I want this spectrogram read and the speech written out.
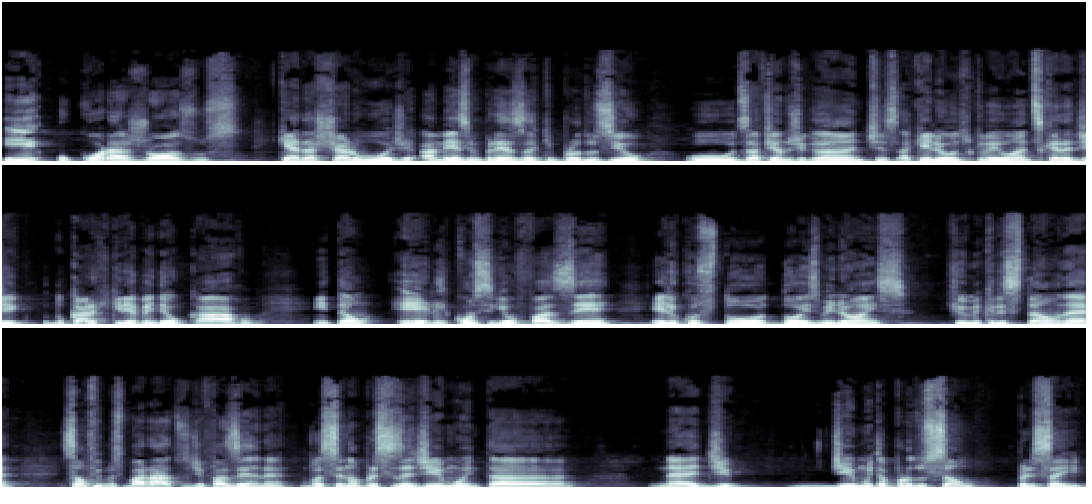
E o Corajosos, que é da Sherwood, a mesma empresa que produziu o Desafiando Gigantes, aquele outro que veio antes, que era de, do cara que queria vender o carro. Então, ele conseguiu fazer, ele custou 2 milhões, filme cristão, né? São filmes baratos de fazer, né? Você não precisa de muita, né, de, de muita produção para isso aí.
